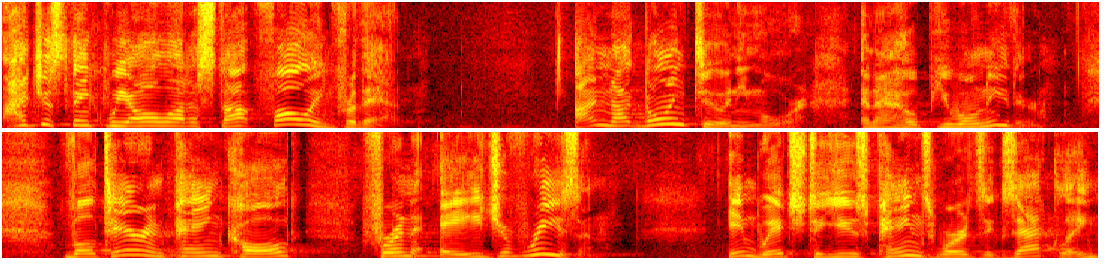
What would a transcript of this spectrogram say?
I just think we all ought to stop falling for that. I'm not going to anymore, and I hope you won't either. Voltaire and Paine called for an age of reason, in which, to use Paine's words exactly,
